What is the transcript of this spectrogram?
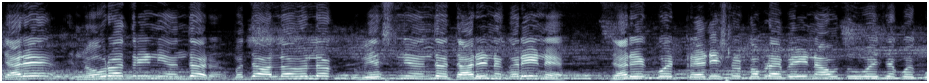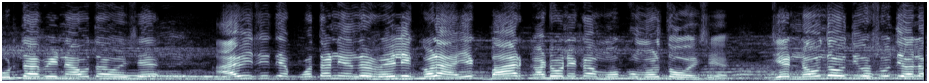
ત્યારે નવરાત્રિની અંદર બધા અલગ અલગ વેશની અંદર ધારીને કરીને જ્યારે કોઈ ટ્રેડિશનલ કપડાં પહેરીને આવતું હોય છે, કોઈ કુર્તા પહેરીને આવતા હોય છે, આવી રીતે પોતાની અંદર રહેલી કળા એક બહાર કાઢવાનો એક મોકો મળતો હોય છે, જે નવ નવ દિવસ સુધી અલગ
